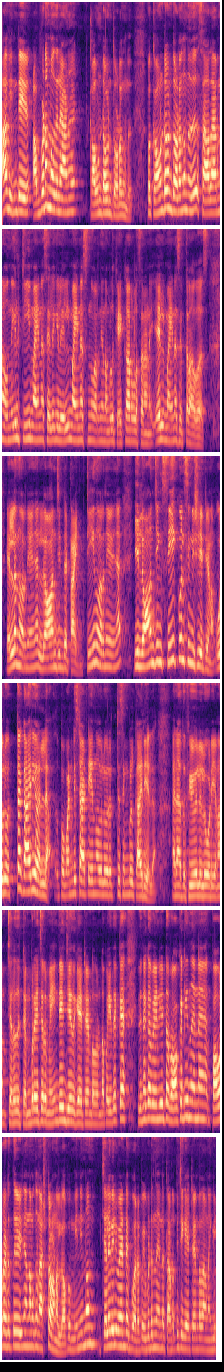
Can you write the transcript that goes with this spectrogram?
ആ വിന്റെ അവിടെ മുതലാണ് കൗണ്ട് ഡൗൺ തുടങ്ങുന്നത്. അപ്പോൾ കൗണ്ട് ഡൗൺ തുടങ്ങുന്നത് സാധാരണ ഒന്നുകിൽ ടി മൈനസ് അല്ലെങ്കിൽ എൽ മൈനസ് എന്ന് പറഞ്ഞ് നമ്മൾ കേൾക്കാറുള്ള സ്ഥലമാണ് എൽ മൈനസ് ഇത്ര അവേഴ്സ് എൽ എന്ന് പറഞ്ഞു കഴിഞ്ഞാൽ ലോഞ്ചിന്റെ ടൈം ടി എന്ന് പറഞ്ഞു കഴിഞ്ഞാൽ ഈ ലോഞ്ചിങ് സീക്വൻസ് ഇനിഷ്യേറ്റ് ചെയ്യണം. ഒരു ഒറ്റ കാര്യമല്ല. ഇപ്പോൾ വണ്ടി സ്റ്റാർട്ട് ചെയ്യുന്ന പോലെ ഒരൊറ്റ സിമ്പിൾ കാര്യമല്ല. അതിനകത്ത് ഫ്യൂവൽ ലോഡ് ചെയ്യണം. ചിലത് ടെമ്പറേച്ചർ മെയിന്റെയിൻ ചെയ്ത് കയറ്റേണ്ടതുണ്ട്. അപ്പോൾ ഇതൊക്കെ ഇതിനൊക്കെ വേണ്ടിയിട്ട് റോക്കറ്റിൽ നിന്ന് തന്നെ പവർ എടുത്തു കഴിഞ്ഞാൽ നമുക്ക് നഷ്ടമാണല്ലോ. അപ്പോൾ മിനിമം ചിലവിൽ വേണ്ടേ പോരാ. അപ്പോൾ ഇവിടുന്ന് തന്നെ തണുപ്പിച്ച് കയറ്റേണ്ടതാണെങ്കിൽ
